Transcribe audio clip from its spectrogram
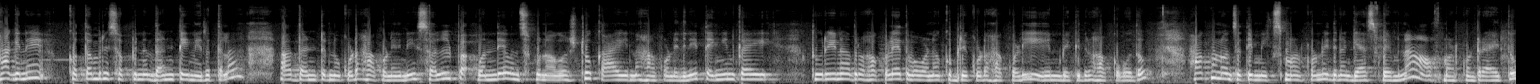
ಹಾಗೆಯೇ ಕೊತ್ತಂಬರಿ ಸೊಪ್ಪಿನ ದಂಟು ಏನಿರುತ್ತಲ್ಲ, ಆ ದಂಟನ್ನು ಕೂಡ ಹಾಕೊಂಡಿದ್ದೀನಿ. ಸ್ವಲ್ಪ ಒಂದೇ ಒಂದು ಸ್ಪೂನ್ ಆಗೋಷ್ಟು ಕಾಯಿನ ಹಾಕೊಂಡಿದ್ದೀನಿ. ತೆಂಗಿನಕಾಯಿ ತುರಿನಾದರೂ ಹಾಕೊಳ್ಳಿ ಅಥವಾ ಒಣ ಕೊಬ್ಬರಿ ಕೂಡ ಹಾಕೊಳ್ಳಿ, ಏನು ಬೇಕಿದ್ರೂ ಹಾಕೋಬೋದು ಒಂದು ಸತಿ ಮಿಕ್ಸ್ ಮಾಡಿಕೊಂಡು ಇದನ್ನು ಗ್ಯಾಸ್ ಫ್ಲೇಮನ್ನ ಆಫ್ ಮಾಡಿಕೊಂಡ್ರೆ ಆಯಿತು.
